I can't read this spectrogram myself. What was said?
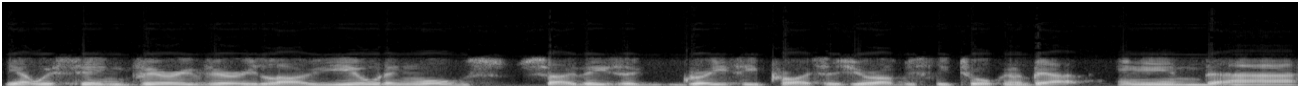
you know, we're seeing very, very low yielding wools. So these are greasy prices you're obviously talking about, and uh,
